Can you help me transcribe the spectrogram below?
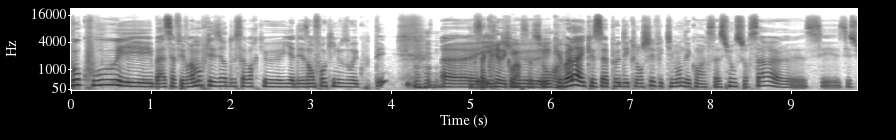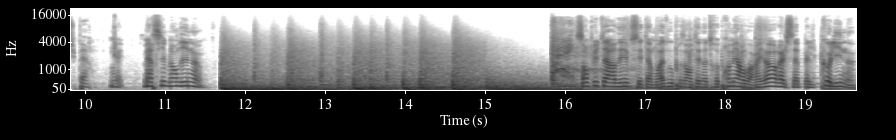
beaucoup et bah, ça fait vraiment plaisir de savoir qu'il y a des enfants qui nous ont écoutés. Euh, Ça crée et des conversations, Et que ouais. voilà, et que ça peut déclencher effectivement des conversations sur ça, euh, c'est c'est super. Merci Blandine. Sans plus tarder, c'est à moi de vous présenter notre première warrior. Elle s'appelle Colline.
